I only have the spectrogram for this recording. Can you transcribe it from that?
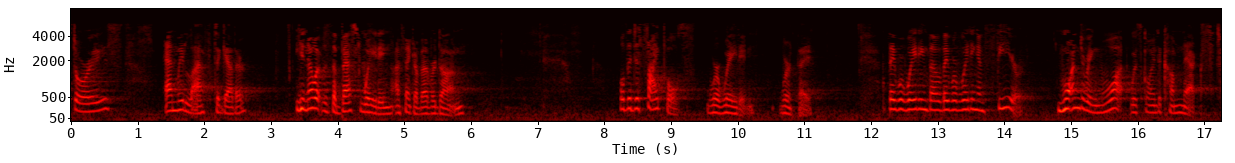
stories and we laughed together. You know, it was the best waiting I think I've ever done. Well, the disciples were waiting, weren't they? They were waiting, though, they were waiting in fear, wondering what was going to come next.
